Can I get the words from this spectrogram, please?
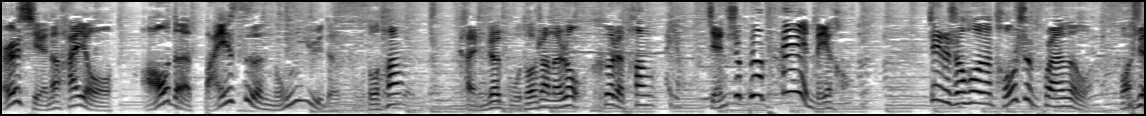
而且呢还有熬的白色浓郁的骨头汤，啃着骨头上的肉，喝着汤，哎呦，简直不要太美好。这个时候呢，同事突然问我：“王旭，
